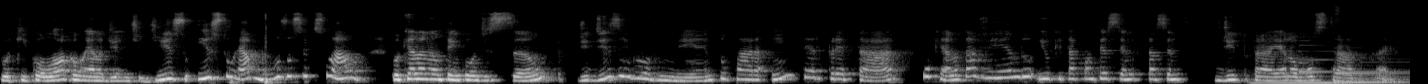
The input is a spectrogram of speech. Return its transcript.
porque colocam ela diante disso, isto é abuso sexual, porque ela não tem condição de desenvolvimento para interpretar o que ela está vendo e o que está acontecendo, o que está sendo dito para ela ou mostrado para ela.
